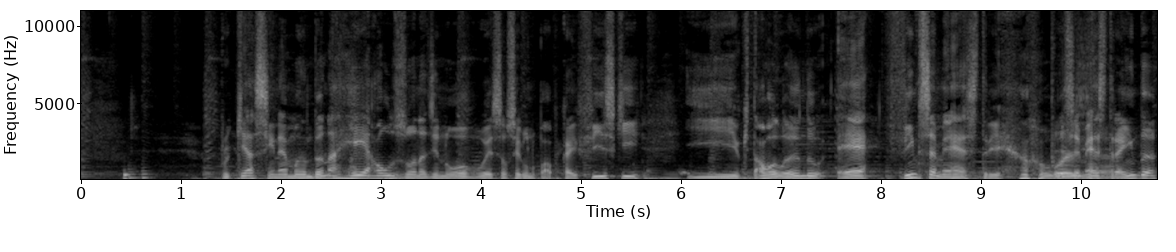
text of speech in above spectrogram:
Porque assim, né, mandando a real zona de novo, esse é o segundo papo Caifisk. E o que tá rolando é fim de semestre. O Pois semestre é. ainda,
